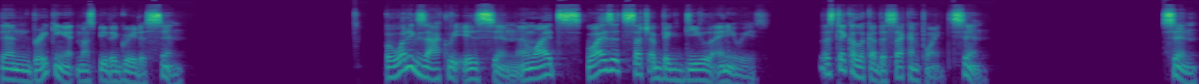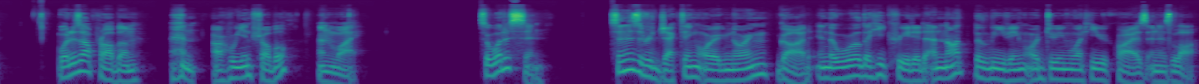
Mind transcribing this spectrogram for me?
then breaking it must be the greatest sin. But what exactly is sin and why, it's, why is it such a big deal, anyways? Let's take a look at the second point sin. Sin. What is our problem and are we in trouble and why? So, what is sin? Sin is rejecting or ignoring God in the world that He created and not believing or doing what He requires in His law.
